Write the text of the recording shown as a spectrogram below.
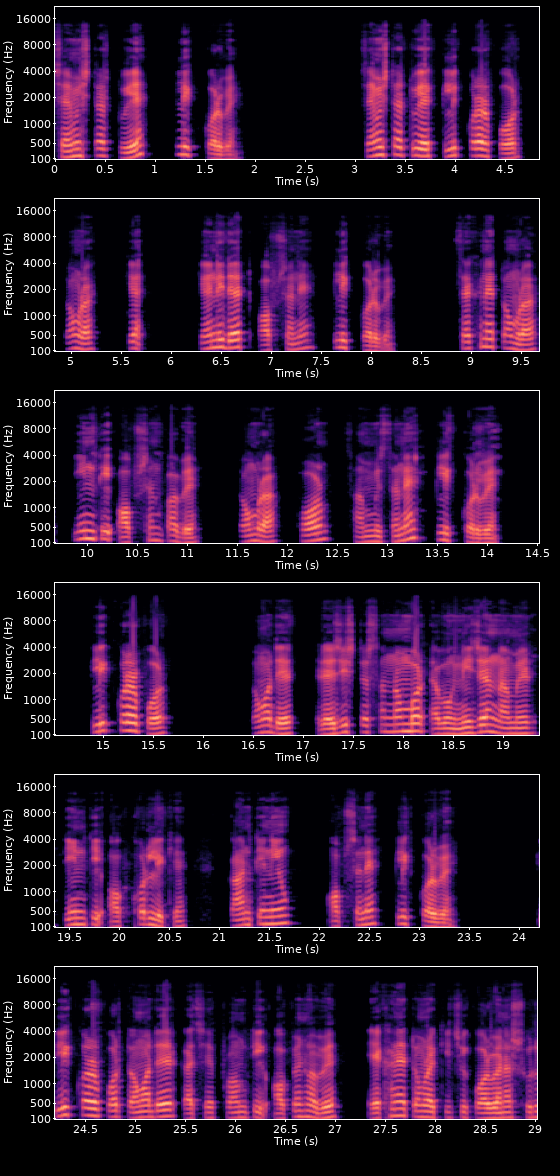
সেমিস্টার টুয়ে ক্লিক করবে। সেমিস্টার টুয়ে ক্লিক করার পর তোমরা ক্যান্ডিডেট অপশানে ক্লিক করবে। সেখানে তোমরা তিনটি অপশান পাবে। তোমরা ফর্ম সাবমিশনে ক্লিক করবে। ক্লিক করার পর তোমাদের রেজিস্ট্রেশন নম্বর এবং নিজের নামের তিনটি অক্ষর লিখে কন্টিনিউ অপশানে ক্লিক করবে। ক্লিক করার পর তোমাদের কাছে ফর্মটি ওপেন হবে। এখানে তোমরা কিছু করবে না, শুধু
